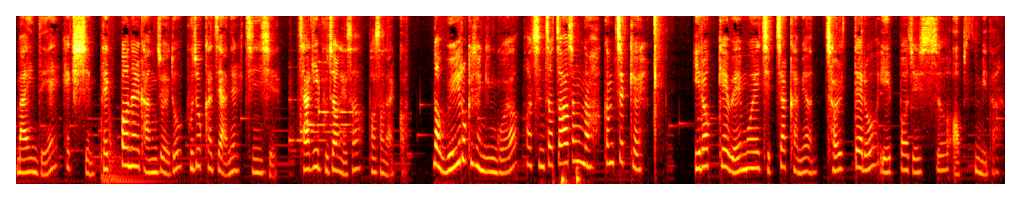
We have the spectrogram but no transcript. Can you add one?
마인드의 핵심. 100번을 강조해도 부족하지 않을 진실. 자기 부정에서 벗어날 것. 나 왜 이렇게 생긴 거야? 아 진짜 짜증나. 끔찍해. 이렇게 외모에 집착하면 절대로 예뻐질 수 없습니다.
